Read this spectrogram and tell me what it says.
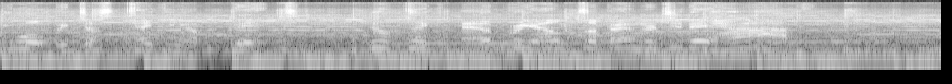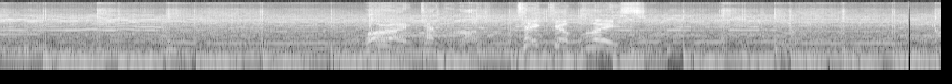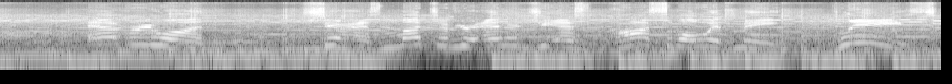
We won't be just taking a bit. You'll take every ounce of energy they have. All right, Kakarot, take your place. Everyone! Share as much of your energy as possible with me! Please!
